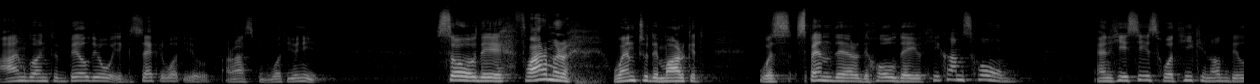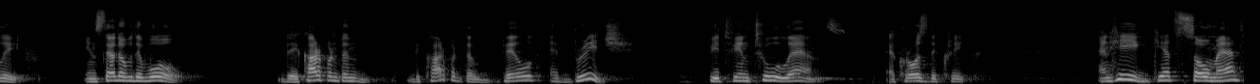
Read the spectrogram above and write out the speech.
I'm going to build you exactly what you are asking, what you need. So the farmer went to the market, was spent there the whole day. He comes home and he sees what he cannot believe. Instead of the wall, the carpenter, the carpenter built a bridge between two lands across the creek. And he gets so mad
